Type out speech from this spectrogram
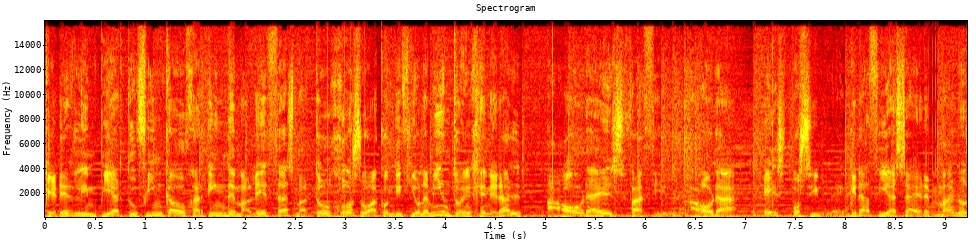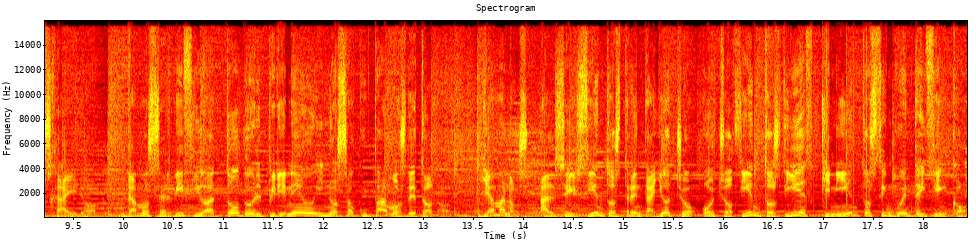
¿Querer limpiar tu finca o jardín de malezas, matojos o acondicionamiento en general? Ahora es fácil. Ahora es posible gracias a Hermanos Jairo. Damos servicio a todo el Pirineo y nos ocupamos de todo. Llámanos al 638-810-555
